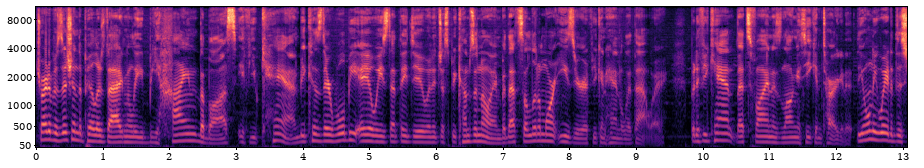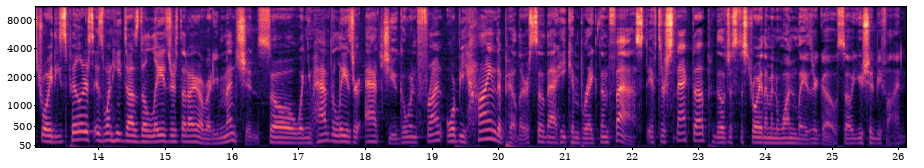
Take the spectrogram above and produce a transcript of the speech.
Try to position the pillars diagonally behind the boss if you can, because there will be AoEs that they do and it just becomes annoying, but that's a little more easier if you can handle it that way but if you can't, that's fine as long as he can target it. The only way to destroy these pillars is when he does the lasers that I already mentioned, so when you have the laser at you, go in front or behind the pillars so that he can break them fast. If they're stacked up, they'll just destroy them in one laser go, so you should be fine.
